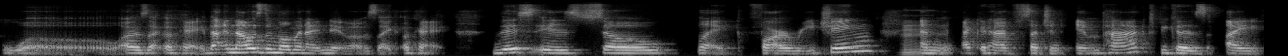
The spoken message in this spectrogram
whoa. I was like okay. That, and that was the moment i knew. I was like okay this is so like far reaching mm. and i could have such an impact because i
